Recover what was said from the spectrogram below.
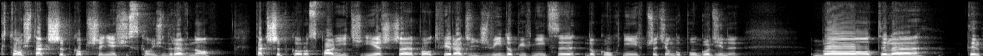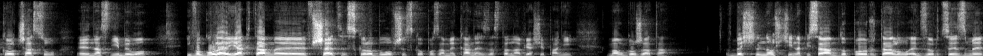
ktoś tak szybko przynieść skądś drewno, tak szybko rozpalić i jeszcze pootwierać drzwi do piwnicy, do kuchni w przeciągu pół godziny? Bo tyle tylko czasu e, nas nie było. I w ogóle jak tam e, wszedł, skoro było wszystko pozamykane, zastanawia się pani Małgorzata. W bezsilności napisałam do portalu Egzorcyzmy,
